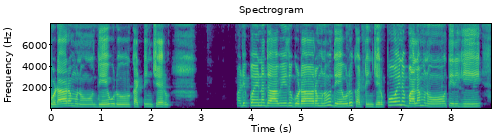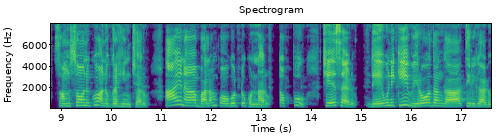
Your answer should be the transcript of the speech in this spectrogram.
గుడారమును దేవుడు కట్టించారు. పడిపోయిన దావీదు గుడారమును దేవుడు కట్టించారు. పోయిన బలమును తిరిగి సంసోనుకు అనుగ్రహించారు. ఆయన బలం పోగొట్టుకున్నారు. తప్పు చేశాడు. దేవునికి విరోధంగా తిరిగాడు.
